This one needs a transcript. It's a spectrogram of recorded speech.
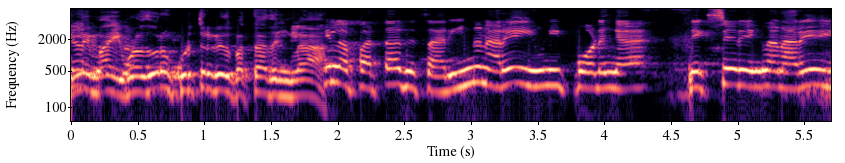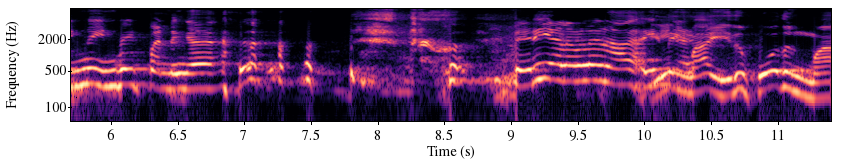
இல்லைம்மா இவ்வளவு தூரம் கொடுத்துருக்கிறது பத்தாதுங்களா? இல்ல பத்தாது சார். இன்னும் நிறைய யூனிட் போடுங்க. நெக்ஸ்ட் இயர் எங்களை நிறைய இன்னும் இன்வைட் பண்ணுங்க. பெரிய அளவுல. இல்லைங்கம்மா இது போதுங்கம்மா.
